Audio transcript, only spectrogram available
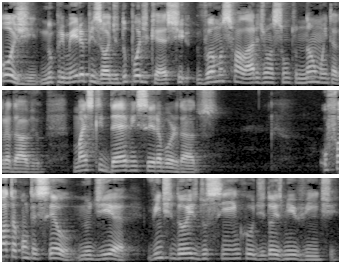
Hoje, no primeiro episódio do podcast, vamos falar de um assunto não muito agradável, mas que devem ser abordados. O fato aconteceu no dia 22 de 5 de 2020.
